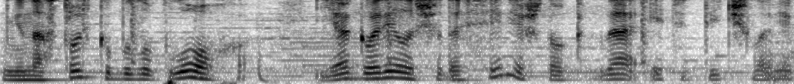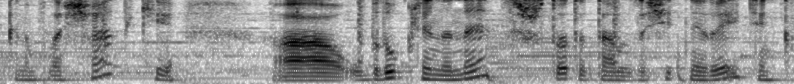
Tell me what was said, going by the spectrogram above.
не настолько было плохо. Я говорил еще до серии, что когда эти три человека на площадке, а у Бруклина Нетс что-то там защитный рейтинг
